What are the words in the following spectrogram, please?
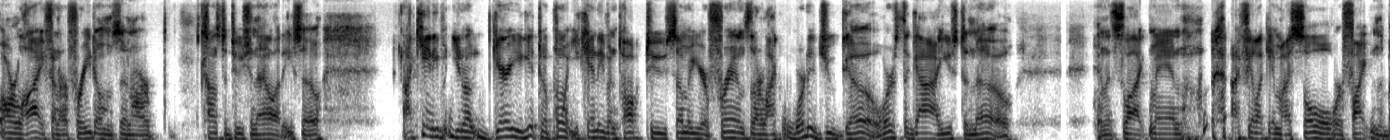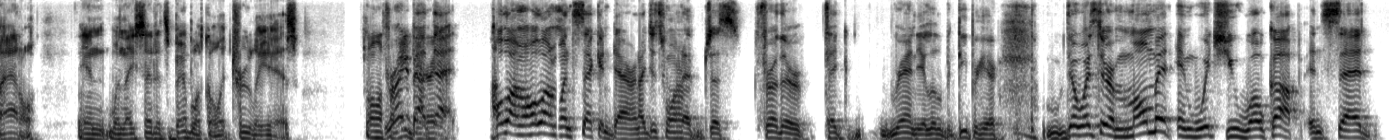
our life and our freedoms and our constitutionality. So I can't even, you know, Gary, you get to a point you can't even talk to some of your friends They're like, "Where did you go? Where's the guy I used to know?" And it's like, man, I feel like in my soul we're fighting the battle. And when they said it's biblical, it truly is. Well, You're right about Gary, that. Hold on, hold on one second, Daryn. I just want to just further take Randy a little bit deeper here. There was there a moment in which you woke up and said,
